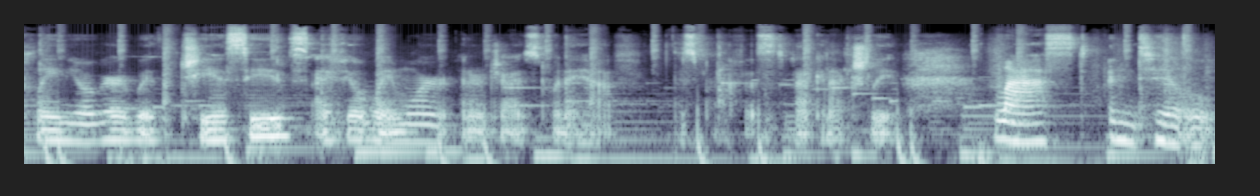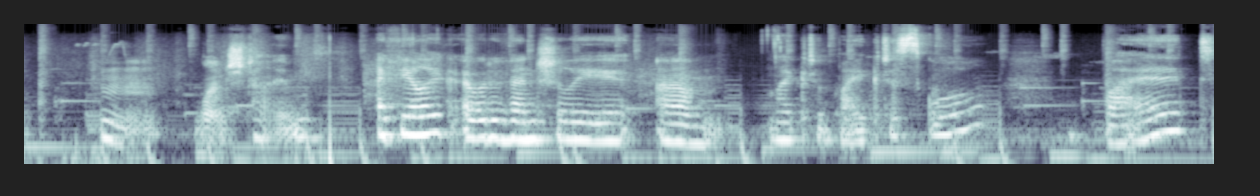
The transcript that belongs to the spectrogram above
plain yogurt with chia seeds. I feel way more energized when I have this breakfast. I can actually last until mm, lunchtime. I feel like I would eventually um, like to bike to school, but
